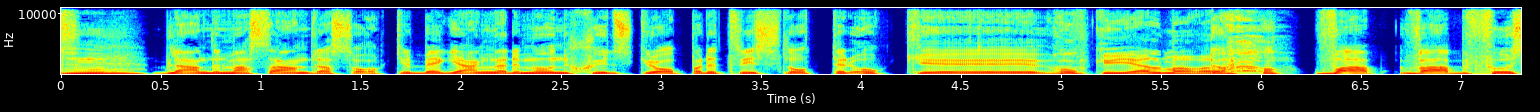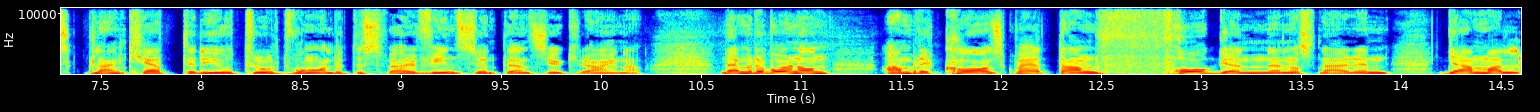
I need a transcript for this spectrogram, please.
Mm. bland en massa andra saker. Begagnade munskydd, skrapade trisslotter och eh, Hockeyhjälmar va? vab, vab-fuskblanketter. Det är otroligt vanligt i Sverige. Mm. finns ju inte ens i Ukraina. Nej, men det var någon amerikansk, vad hette han, Foggen eller något sånt där. En gammal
